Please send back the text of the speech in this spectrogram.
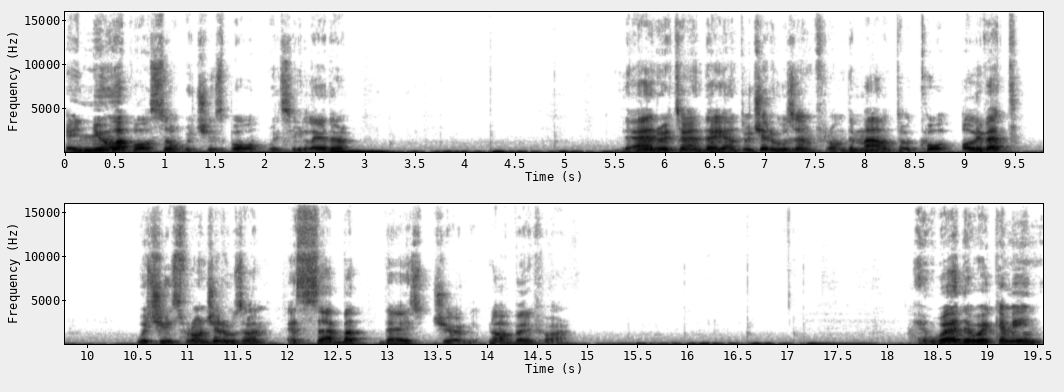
a new apostle, which is Paul, we see later. Then returned they unto Jerusalem from the mount called Olivet, which is from Jerusalem a Sabbath day's journey, not very far. And where they were coming,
